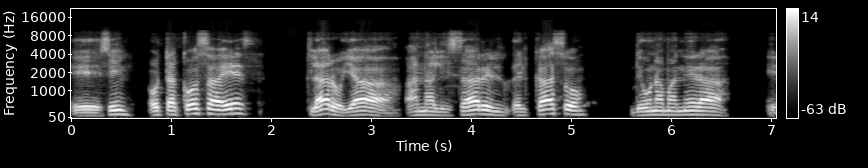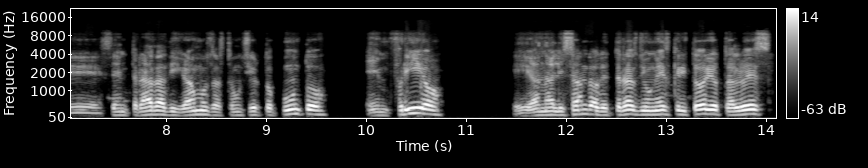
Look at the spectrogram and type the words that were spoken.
eh, ¿sí? Otra cosa es, claro, ya analizar el, el caso de una manera centrada, digamos, hasta un cierto punto, en frío, eh, analizando detrás de un escritorio tal vez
